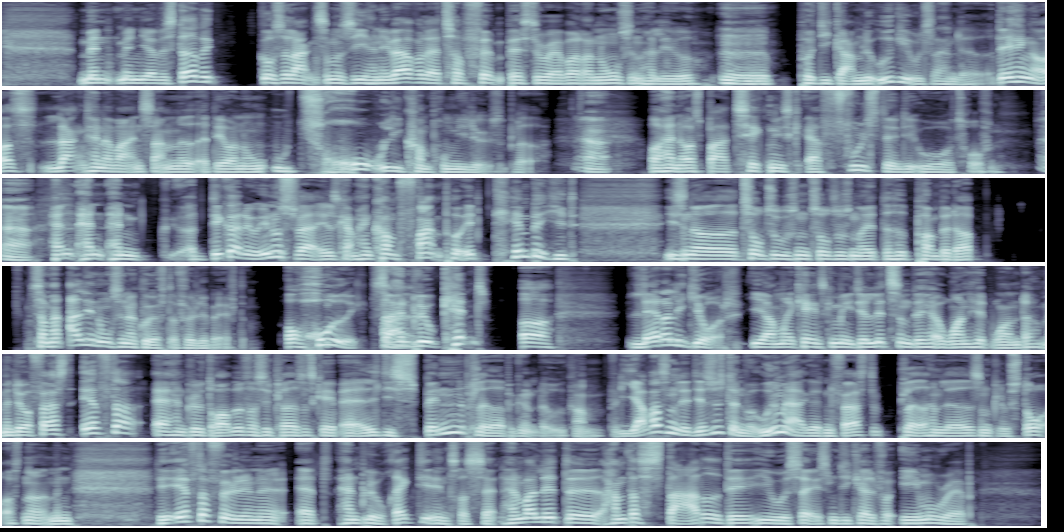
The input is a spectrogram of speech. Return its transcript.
Men, men jeg vil stadigvæk gå så langt som at sige, at han i hvert fald er top 5 bedste rapper, der nogensinde har levet mm. øh, på de gamle udgivelser, han lavede. Og det hænger også langt hen ad vejen sammen med, at det var nogle utrolig kompromilløse plader. Ja. Og han også bare teknisk er fuldstændig uovertruffen. Ja. Han, han, han, og det gør det jo endnu sværere at elske ham. Han kom frem på et kæmpe hit i sådan noget 2000-2001, der hed Pump It Up, som han aldrig nogensinde har kunne efterfølge bagefter. Overhovedet ikke. Så Ej. han blev kendt og latterliggjort i amerikanske medier, lidt som det her One Hit Wonder. Men det var først efter, at han blev droppet fra sit pladeselskab, at alle de spændende plader begyndte at udkomme. Fordi jeg var sådan lidt, jeg synes, den var udmærket, den første plade, han lavede, som blev stor og sådan noget. Men det er efterfølgende, at han blev rigtig interessant. Han var lidt øh, ham, der startede det i USA, som de kaldte for emo-rap.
